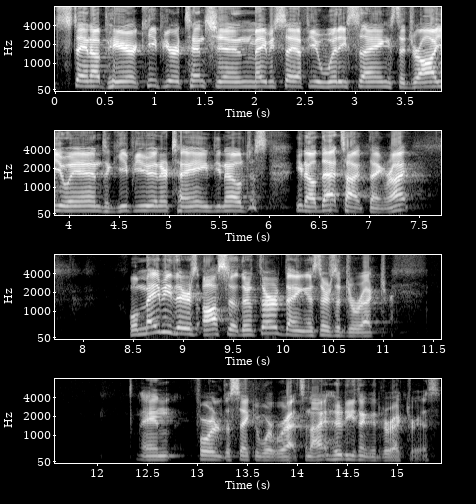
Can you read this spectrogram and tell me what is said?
stand up here, keep your attention, maybe say a few witty sayings to draw you in, to keep you entertained. You know, just you know that type thing, right? Well, maybe there's also the third thing is there's a director. And for the sake of where we're at tonight, who do you think the director is?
